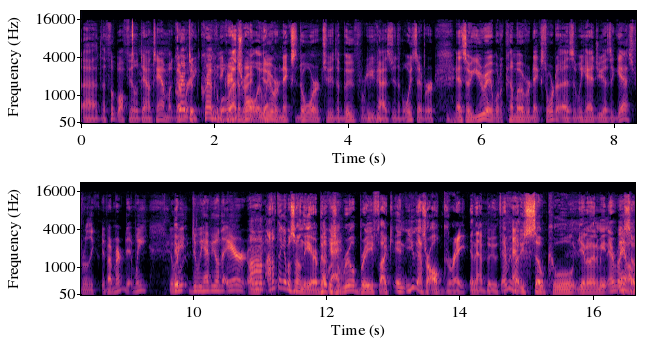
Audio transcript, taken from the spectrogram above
uh, the football field downtown Montgomery, Crampton- Crampton Yeah, Bowl, that's right, and we yeah. Mm-hmm. were next door to the booth where you guys do the voiceover, and so you were able to come over next door to us, and we had you as a guest. Really, if I remember, did we did we, did we have you on the air? Or, Um, I don't think it was on the air, but it was a real brief. Like, and you guys are all great in that booth. Everybody's so cool. You know what I mean? Everybody's so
